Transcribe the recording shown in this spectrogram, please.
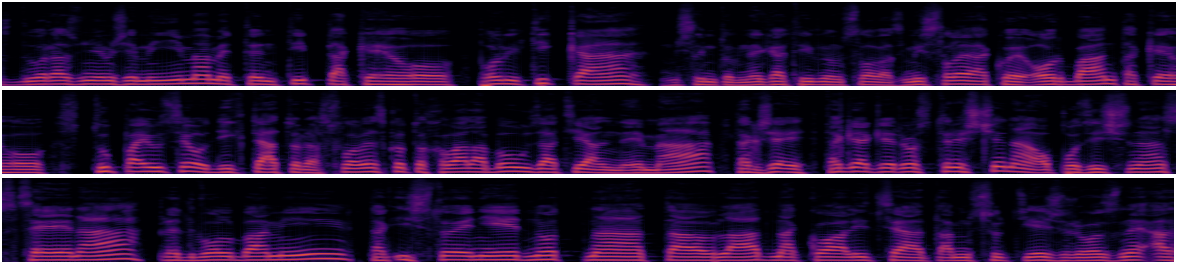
zdôrazňujem, že my nemáme ten typ takého politika, myslím to v negatívnom slova zmysle, ako je Orbán, takého stúpajúceho diktátora. Slovensko to chvála Bohu zatiaľ nemá. Takže tak, jak je roztrieštená opozičná scéna pred voľbami, tak isto je nejednotná tá vládna koalícia, tam sú tiež rôzne. A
